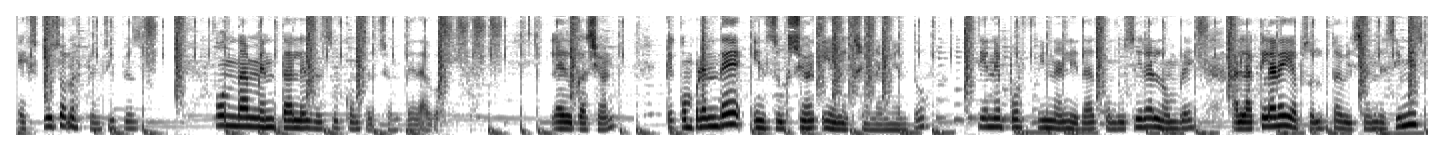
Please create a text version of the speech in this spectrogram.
expuso los principios fundamentales de su concepción pedagógica. La educación, que comprende instrucción y eleccionamiento, tiene por finalidad conducir al hombre a la clara y absoluta visión de sí mismo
